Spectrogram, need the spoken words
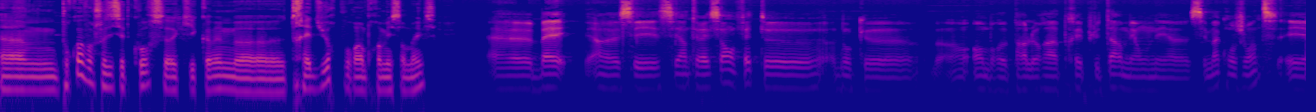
Euh, pourquoi avoir choisi cette course euh, qui est quand même euh, très dure pour un premier 100 miles? Euh, ben, euh, c'est intéressant en fait. euh, donc euh, Ambre parlera après plus tard, mais on est c'est ma conjointe et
